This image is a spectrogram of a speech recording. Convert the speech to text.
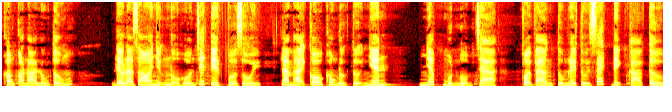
không có nói lung túng. Đều là do những nụ hôn chết tiệt vừa rồi, làm hại cô không được tự nhiên. Nhấp một ngụm trà, vội vàng túm lấy túi sách định cáo từ.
